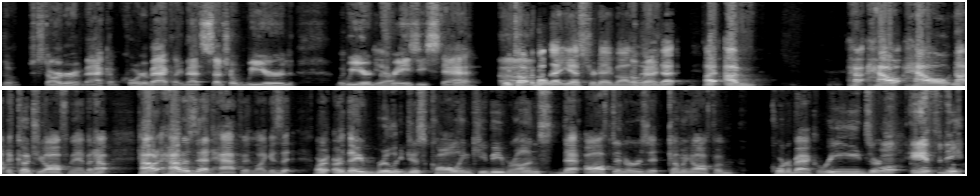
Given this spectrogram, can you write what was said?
the starter and backup quarterback? Like that's such a weird, weird, yeah. crazy stat. Yeah. We um, talked about that yesterday, by the okay. way. That I, I've how, how how not to cut you off, man, but how how how does that happen? Like, is it are, are they mm-hmm. really just calling QB runs that often, or is it coming off of quarterback reads? Or well, Anthony it,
